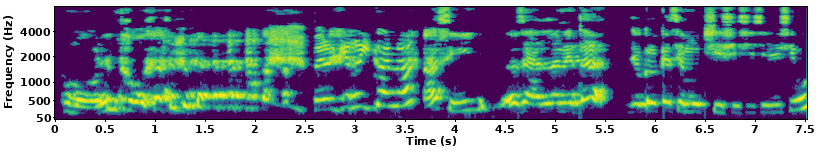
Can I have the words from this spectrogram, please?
como Goran Pero qué rico, ¿no? Ah, sí. O sea, la neta, yo creo que hacía muchísimo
